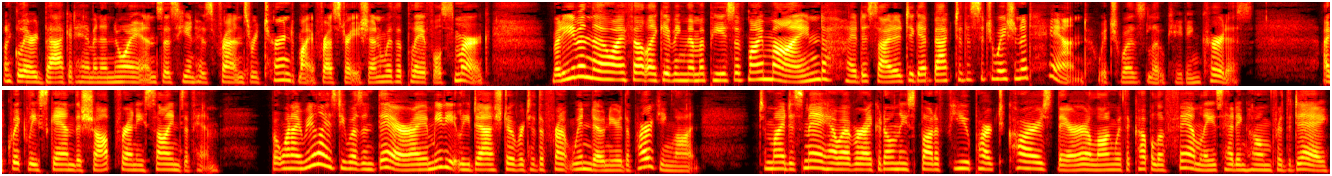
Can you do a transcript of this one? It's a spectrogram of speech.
I glared back at him in annoyance as he and his friends returned my frustration with a playful smirk. But even though I felt like giving them a piece of my mind, I decided to get back to the situation at hand, which was locating Curtis. I quickly scanned the shop for any signs of him, but when I realized he wasn't there, I immediately dashed over to the front window near the parking lot. To my dismay, however, I could only spot a few parked cars there, along with a couple of families heading home for the day.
